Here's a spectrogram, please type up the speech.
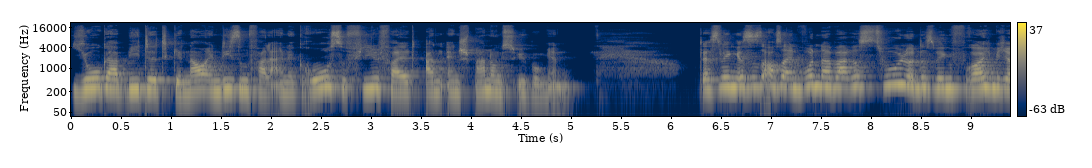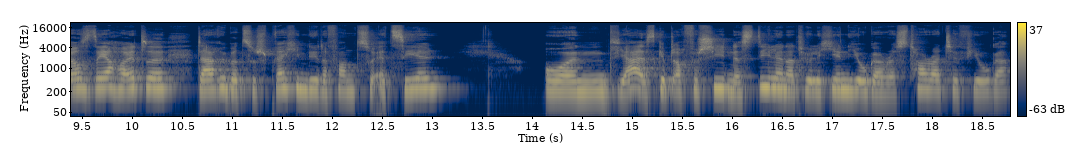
Yoga bietet genau in diesem Fall eine große Vielfalt an Entspannungsübungen. Deswegen ist es auch so ein wunderbares Tool und deswegen freue ich mich auch sehr, heute darüber zu sprechen, dir davon zu erzählen. Und ja, es gibt auch verschiedene Stile, natürlich Yin Yoga, Restorative Yoga.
